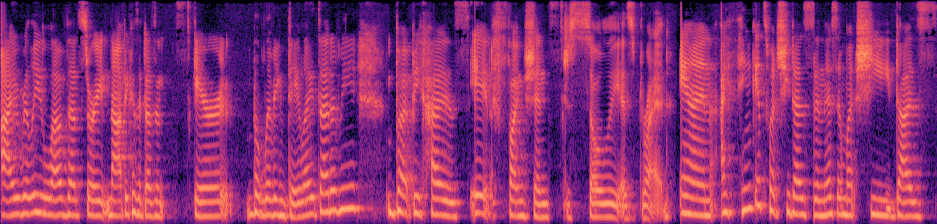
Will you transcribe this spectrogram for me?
I really love that story, not because it doesn't scare the living daylights out of me, but because it functions just solely as dread. And I think it's what she does in this and what she does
